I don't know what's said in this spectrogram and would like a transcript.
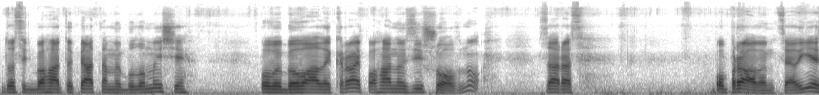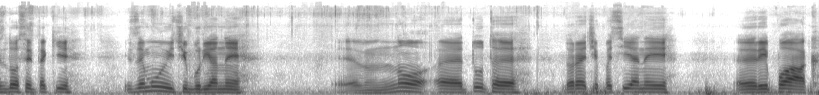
Досить багато п'ятнами було миші. Повибивали край, погано зійшов. Ну, Зараз поправимо це. Є досить такі зимуючі бур'яни. Е, Ну, е, Тут, е, до речі, посіяний ріпак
